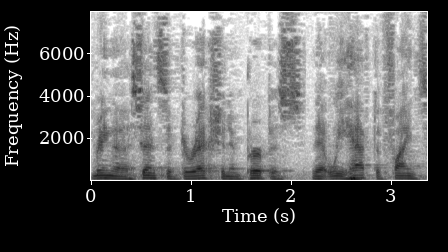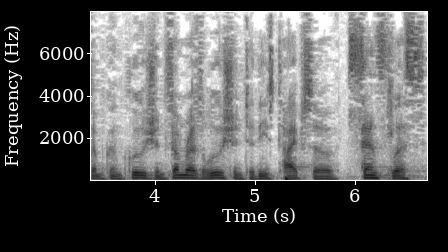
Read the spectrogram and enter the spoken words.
bring a sense of direction and purpose that we have to find some conclusion, some resolution to these types of senseless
